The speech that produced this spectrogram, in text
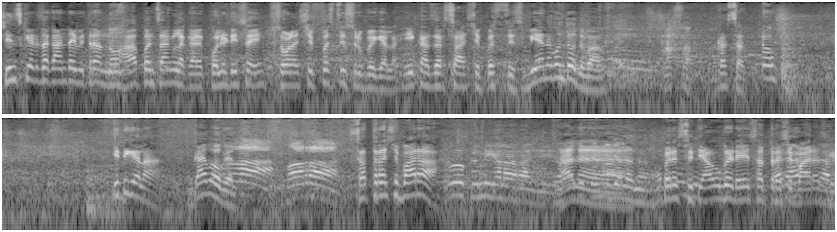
चिंचखेडचा कांदा आहे मित्रांनो. हा पण चांगला काय क्वालिटीचा आहे. सोळाशे पस्तीस रुपये गेला. एक हजार सहाशे पस्तीस. बियाणं कोणतं होतं भाव? प्रसाद. किती गेला? काय भाव गेला? बारा सतराशे बारा? हो कमी गेला राजे. हा कमी गेला ना. ना परिस्थिती अवघड आहे सतराशे बाराच घे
